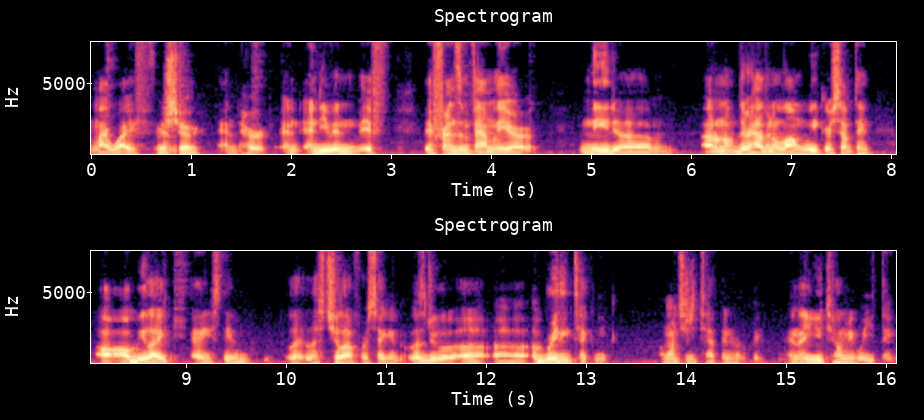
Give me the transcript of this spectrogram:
my wife For and, sure. and her, and and even if if friends and family are need um, I don't know they're having a long week or something, I'll, I'll be like, hey Steven, let, us chill out for a second. Let's do a, a, a breathing technique. I want you to tap in real quick, and then you tell me what you think.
